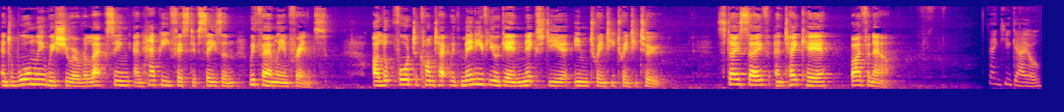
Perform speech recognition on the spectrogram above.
and to warmly wish you a relaxing and happy festive season with family and friends. I look forward to contact with many of you again next year in 2022. Stay safe and take care. Bye for now. Thank you, Gail.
